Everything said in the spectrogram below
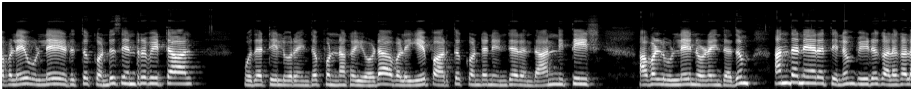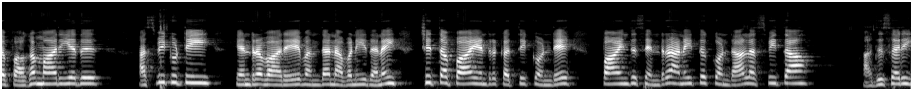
அவளே உள்ளே எடுத்துக்கொண்டு சென்று விட்டாள். உதட்டில் உறைந்த புன்னகையோடு அவளையே பார்த்து கொண்டு நின்றிருந்தான் நிதீஷ். அவள் உள்ளே நுழைந்ததும் அந்த நேரத்திலும் வீடு கலகலப்பாக மாறியது. அஸ்விக்குட்டி என்றவாறே வந்த நவநீதனை சித்தப்பா என்று கத்திக்கொண்டே பாய்ந்து சென்று அணைத்து கொண்டாள் அஸ்விதா. அது சரி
